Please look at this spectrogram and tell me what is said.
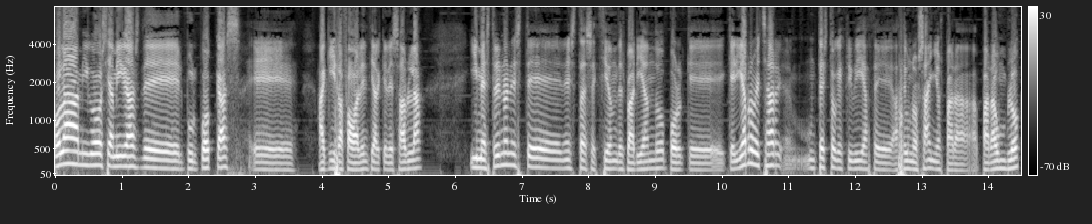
Hola amigos y amigas del Pool Podcast, eh, aquí Rafa Valencia el que les habla y me estreno en este en esta sección desvariando porque quería aprovechar un texto que escribí hace hace unos años para, para un blog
